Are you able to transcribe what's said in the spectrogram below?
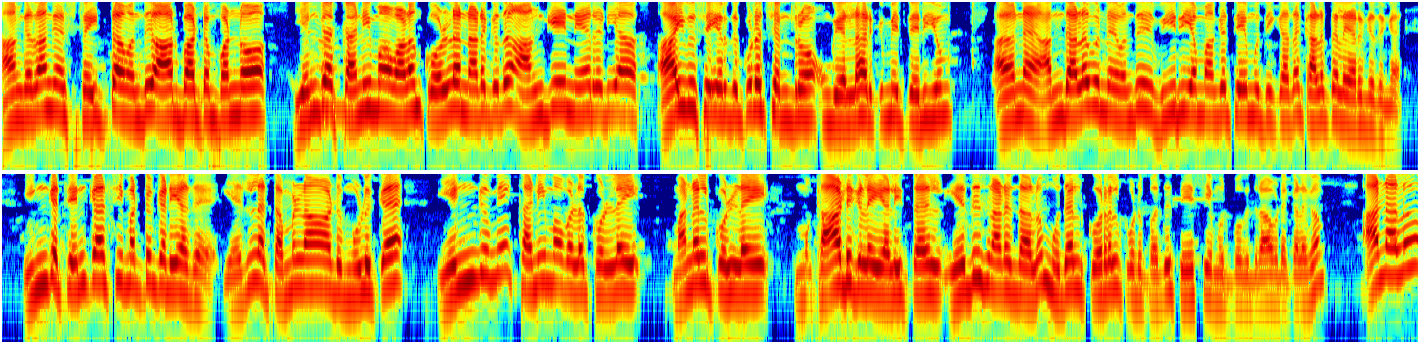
அங்கதாங்க ஸ்ட்ரைட்டா வந்து ஆர்ப்பாட்டம் பண்ணோம். எங்க கனிம வளம் கொள்ள நடக்குதோ அங்கே நேரடியா ஆய்வு செய்யறது கூட சென்றோம். உங்க எல்லாருக்குமே தெரியும். ஆனா அந்த அளவு வந்து வீரியமாக தேமுதிக தான் களத்துல இறங்குதுங்க. இங்க தென்காசி மட்டும் கிடையாது. எல்லா தமிழ்நாடு முழுக்க எங்குமே கனிம வள கொள்ளை மணல் கொள்ளை காடுகளை அழித்தல் எது நடந்தாலும் முதல் குரல் கொடுப்பது தேசிய முற்போக்கு திராவிட கழகம். ஆனாலும்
